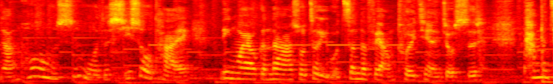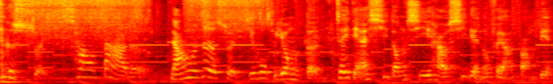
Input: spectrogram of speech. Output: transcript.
然后是我的洗手台。另外要跟大家说，这里我真的非常推荐的就是他们这个水超大的，然后热水几乎不用等，这一点在洗东西还有洗脸都非常方便。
